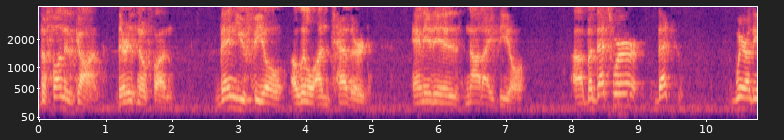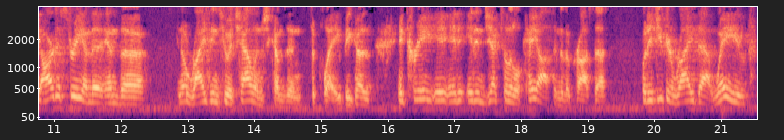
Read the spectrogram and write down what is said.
the fun is gone. There is no fun. Then you feel a little untethered and it is not ideal. Uh, but that's where that's where the artistry and the and the you know rising to a challenge comes into play because it create it, it, injects a little chaos into the process. But if you can ride that wave,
